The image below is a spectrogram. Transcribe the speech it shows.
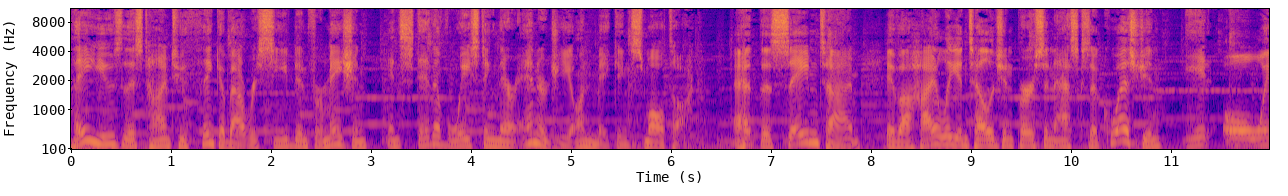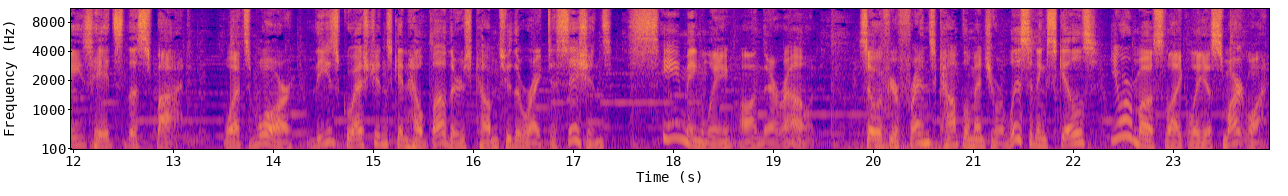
They use this time to think about received information instead of wasting their energy on making small talk. At the same time, if a highly intelligent person asks a question, it always hits the spot. What's more, these questions can help others come to the right decisions, seemingly on their own. So if your friends compliment your listening skills, you're most likely a smart one.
